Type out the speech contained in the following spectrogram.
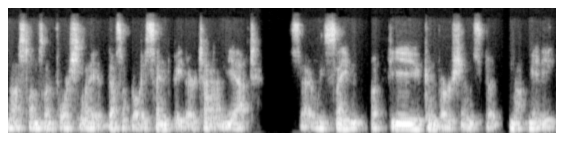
Muslims, unfortunately, it doesn't really seem to be their time yet. So we've seen a few conversions, but not many.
